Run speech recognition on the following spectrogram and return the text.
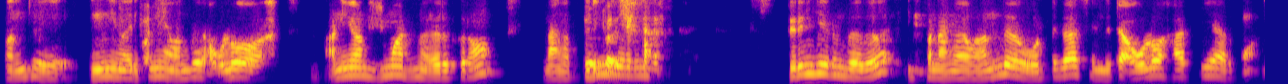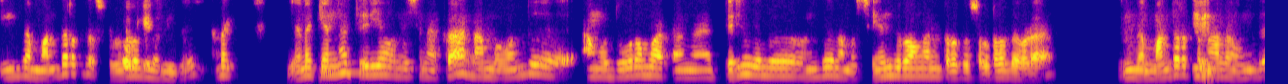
வந்து இன்னி வரைக்குமே வந்து அவ்வளோ அநியோன்யமா நம்ம இருக்கிறோம். நாங்க பிரிஞ்சு இருந்ததோ இப்ப நாங்க வந்து ஒட்டுக்கா சேர்ந்துட்டு அவ்வளோ ஹாப்பியா இருக்கோம். இந்த மந்திரத்தை சொல்றதுல இருந்து எனக்கு எனக்கு என்ன தெரிய வந்துச்சுனாக்கா நம்ம வந்து அவங்க தூரமா இருக்காங்க பிரிஞ்சது வந்து நம்ம சேர்ந்துருவாங்கன்றத சொல்றதை விட இந்த மந்திரத்தினால வந்து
